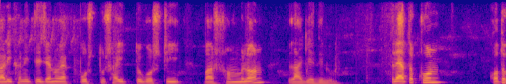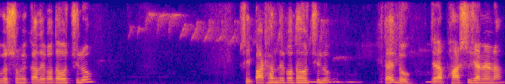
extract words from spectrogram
গাড়িখানিতে যেন এক পস্তু সাহিত্য গোষ্ঠী বা সম্মেলন লাগিয়ে দিল। তাহলে এতক্ষণ কতকের সঙ্গে কাদের কথা হচ্ছিল? সেই পাঠানদের কথা হচ্ছিল। তাই তো? যারা ফার্সি জানে না।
